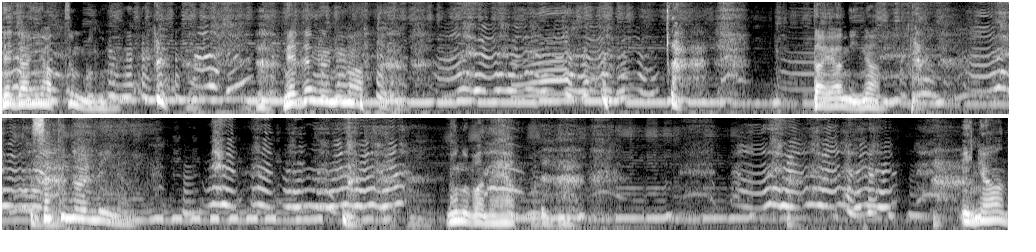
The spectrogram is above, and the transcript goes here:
Neden yaptın bunu? Neden önüme atladın? Dayan inan. Sakın ölme inan. Bunu bana yapma. İnan.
